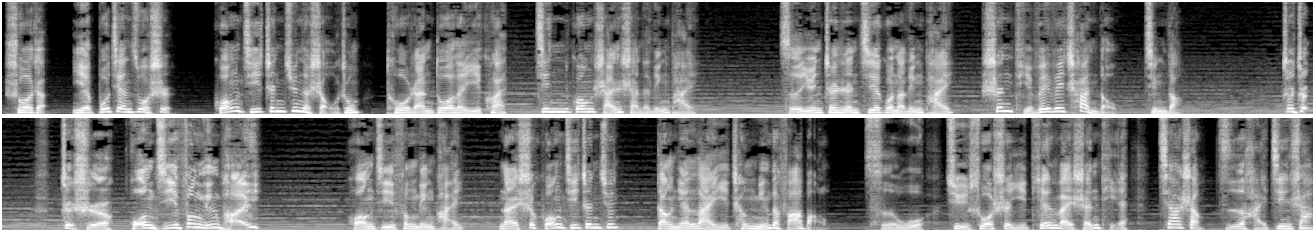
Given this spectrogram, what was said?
说着，也不见做事。黄极真君的手中突然多了一块金光闪闪的灵牌。紫云真人接过那灵牌，身体微微颤抖，惊道：“这这！”这是黄极风灵牌，黄极风灵牌乃是黄极真君当年赖以成名的法宝。此物据说是以天外神铁加上紫海金沙、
